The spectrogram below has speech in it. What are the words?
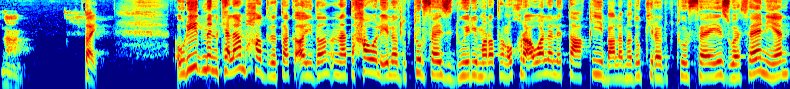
نعم. طيب. أريد من كلام حضرتك أيضا أن أتحول إلى دكتور فايز الدويري مرة أخرى أولا للتعقيب على ما ذكر دكتور فايز وثانيا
